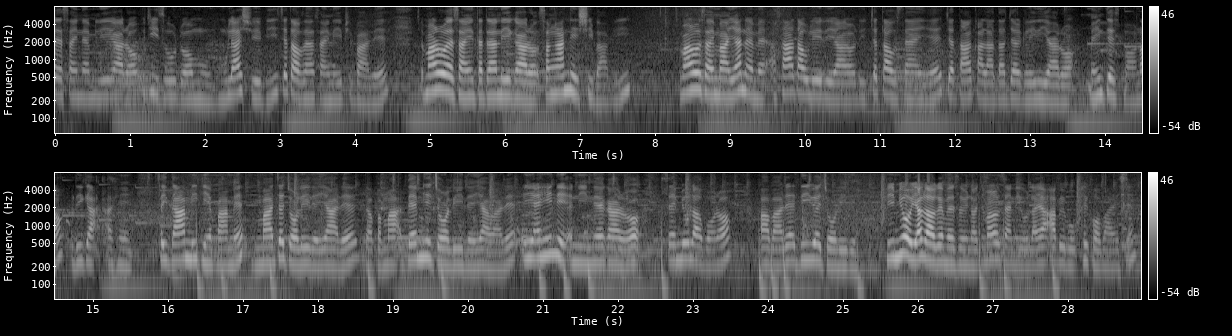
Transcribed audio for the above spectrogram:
ရဲ့ဆိုင်နာမီလေးကတော့ဥကြည်ဆိုးတော်မူမူလရွှေပြီးစက်တောက်ဆန်းဆိုင်လေးဖြစ်ပါတယ်ကျမတို့ရဲ့ဆိုင်တက်တန်းလေးကတော့15နှစ်ရှိပါပြီကျမတို့ဆိုင်မှာရနိုင်မဲ့အစားအသောက်လေးတွေကတော့ဒီစက်တောက်ဆန်းရဲ့စက်သားကာလာသားကြက်ကလေးတွေကတော့ main dish ပေါ့နော်အဓိကအဟင်စိတ်သားမိခင်ပါမယ်မာကြက်ကြော်လေးလည်းရတယ်ဒါဗမာအသေးမြင့်ကြော်လေးလည်းရပါတယ်အရင်ဟင်းတွေအနေနဲ့ကတော့10မျိုးလောက်ပေါ့နော်ပါပါတယ်အသီးရွက်ကြော်လေးတွေဒီမျိုးရောက်လာခဲ့မယ်ဆိုရင်တော့ကျမတို့ဆိုင်လေးကိုလာရအားပေးဖို့ဖိတ်ခေါ်ပါတယ်ရှင်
